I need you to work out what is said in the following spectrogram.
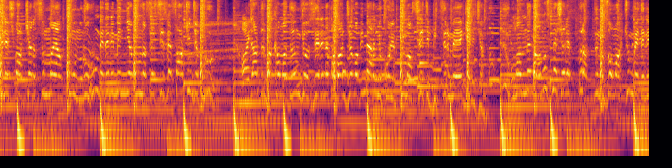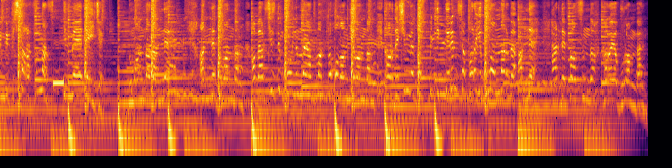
güneş varken ısınmayan kumun. Ruhum bedenimin yanında sessiz ve sakince durur. Aylardır bakamadığım gözlerine tabancama bir mermi koyup tüm şeref bıraktınız o mahkum bedenin bir piç tarafından. S**ilmeye değecek. Dumandan anne, anne dumandan. Habersizdim koynumda yatmakta olan yılandan. Kardeşim ve dost bildiklerimse parayı bulanlar be anne. Her defasında karaya vuran ben.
